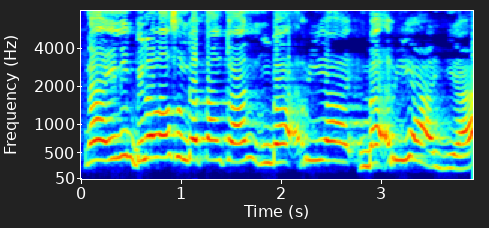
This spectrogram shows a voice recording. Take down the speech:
Nah, ini bila langsung datangkan Mbak Ria Mbak Ria ya.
